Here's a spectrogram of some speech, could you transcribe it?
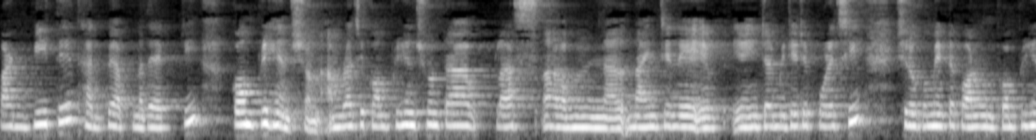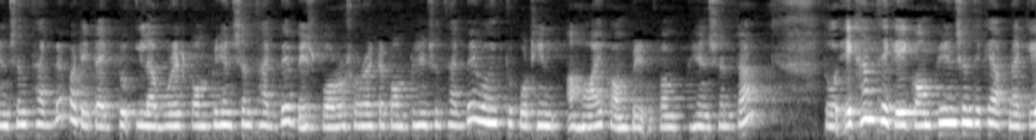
পার্ট বিতে থাকবে আপনাদের একটি কম্প্রিহেনশন আমরা যে কম্প্রিহেনশনটা ক্লাস নাইন টেনে ইন্টারমিডিয়েটে পড়েছি, সেরকমই একটা কম্প্রিহেনশন থাকবে বাট এটা একটু ইলাবোরেট কম্প্রিহেনশন থাকবে, বেশ বড় সড়ো একটা কম্প্রিহেনশন থাকবে এবং একটু কঠিন হয় কম্প্রিহেনশনটা তো এখান থেকে, এই কম্প্রিহেনশন থেকে আপনাকে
